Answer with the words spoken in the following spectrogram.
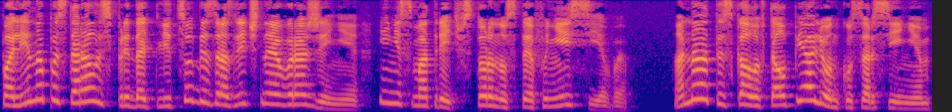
Полина постаралась придать лицу безразличное выражение и не смотреть в сторону Стефани и Севы. Она отыскала в толпе Аленку с Арсением,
